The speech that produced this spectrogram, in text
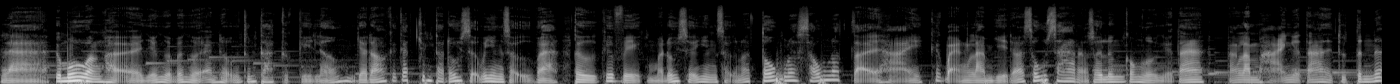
là cái mối quan hệ giữa người với người ảnh hưởng chúng ta cực kỳ lớn. Do đó cái cách chúng ta đối xử với nhân sự và từ cái việc mà đối xử nhân sự nó tốt nó xấu nó tệ hại các bạn làm gì đó xấu xa đằng sau lưng con người người ta bạn làm hại người ta thì tôi tin á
